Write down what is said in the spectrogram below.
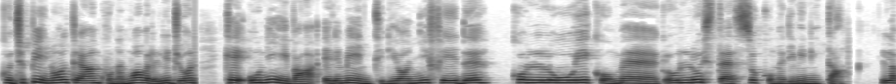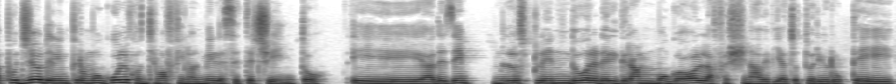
Concepì inoltre anche una nuova religione che univa elementi di ogni fede con lui, come, con lui stesso come divinità. L'apogeo dell'impero Moghul continuò fino al 1700 e ad esempio lo splendore del Gran Moghol affascinava i viaggiatori europei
